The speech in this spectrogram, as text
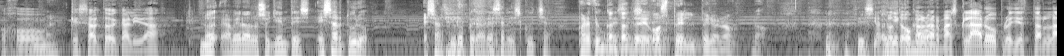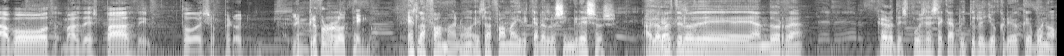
Ojo, qué salto de calidad. No, a ver, a los oyentes, es Arturo. Es Arturo, pero ahora se le escucha. Parece un A cantante sí, de sí. gospel, pero no, no. Sí, sí. Oye, tengo que ¿cómo- hablar más claro, proyectar la voz, más despacio, todo eso. Pero el micrófono lo tengo. Es la fama, ¿no? Es la fama y, claro, los ingresos. Hablabas de lo de Andorra. Claro, después de ese capítulo yo creo que, bueno,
